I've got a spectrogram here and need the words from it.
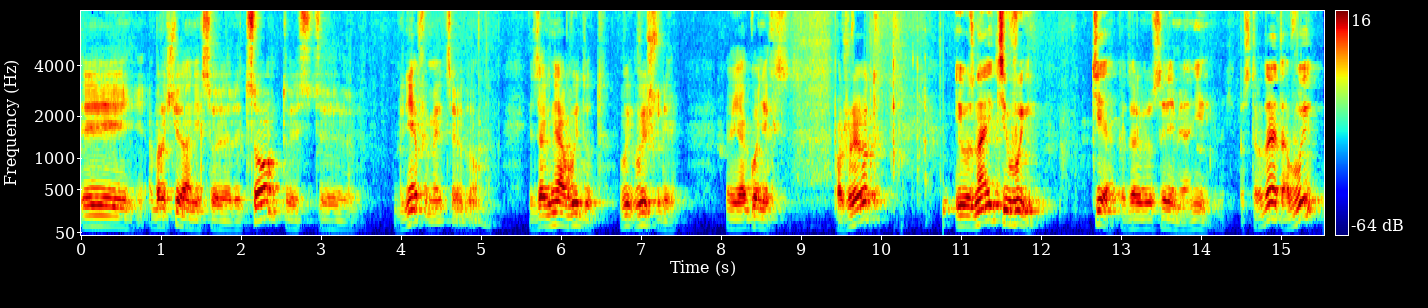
и обращу на них свое лицо, то есть э, гнев имеется в виду. Из огня выйдут, вы, вышли, и огонь их пожрет. И узнаете вы, те, которые в Иерусалиме, они пострадают, а вы,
